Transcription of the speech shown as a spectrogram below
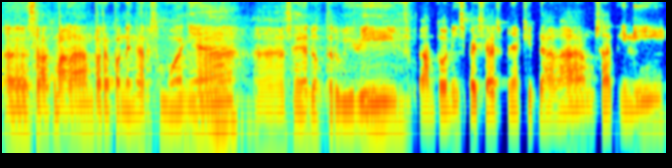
Uh, selamat malam para pendengar semuanya. Uh, saya Dr. Willy Antoni, spesialis penyakit dalam. Saat ini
